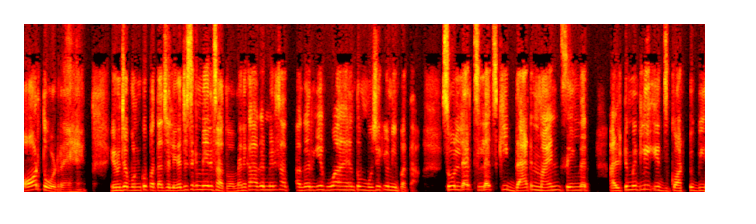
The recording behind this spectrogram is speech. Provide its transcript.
और तोड़ रहे हैं। यू नो जब उनको पता चलेगा जैसे कि मेरे साथ हुआ मैंने कहा अगर मेरे साथ अगर ये हुआ है तो मुझे क्यों नहीं पता? So let's let's keep that in mind saying that ultimately it's got to be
